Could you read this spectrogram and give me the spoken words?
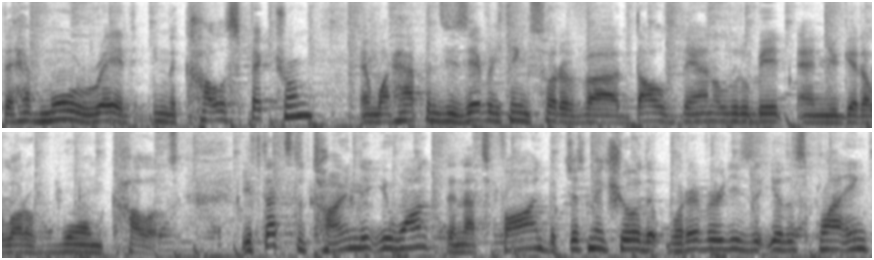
they have more red in the color spectrum. And what happens is everything sort of uh, dulls down a little bit and you get a lot of warm colors. If that's the tone that you want, then that's fine. But just make sure that whatever it is that you're displaying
